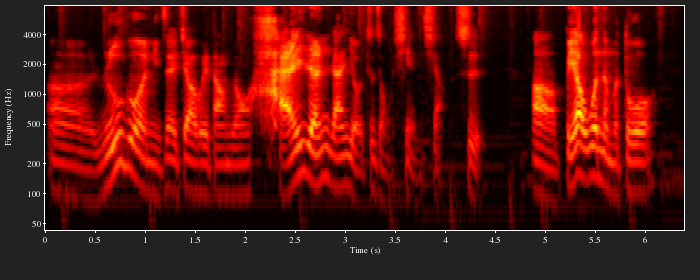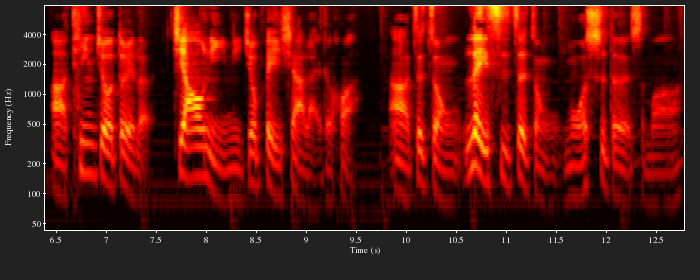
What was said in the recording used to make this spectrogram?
呃，如果你在教会当中还仍然有这种现象，是啊，不要问那么多啊，听就对了，教你你就背下来的话啊，这种类似这种模式的什么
